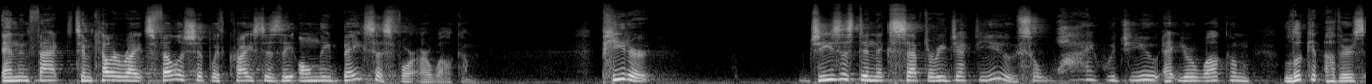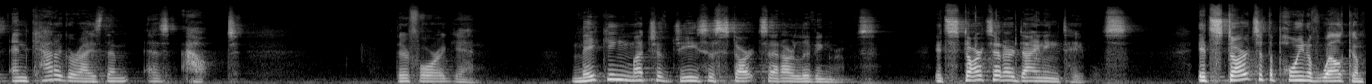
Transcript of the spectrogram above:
And in fact, Tim Keller writes fellowship with Christ is the only basis for our welcome. Peter, Jesus didn't accept or reject you, so why would you, at your welcome, look at others and categorize them as out? Therefore, again, Making much of Jesus starts at our living rooms, it starts at our dining tables. It starts at the point of welcome.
